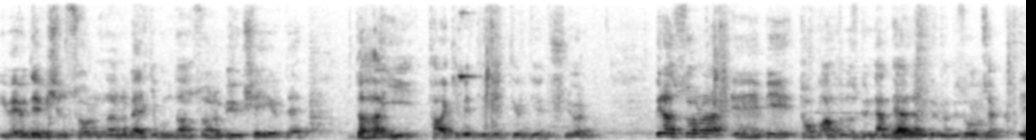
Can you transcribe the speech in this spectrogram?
ve Ödemiş'in sorunlarını belki bundan sonra büyük şehirde daha iyi takip edilecektir diye düşünüyorum. Biraz sonra e, bir toplantımız, gündem değerlendirmemiz olacak. E,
